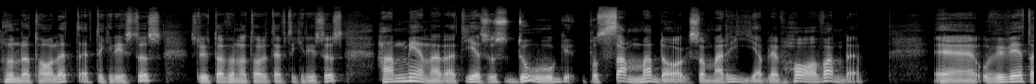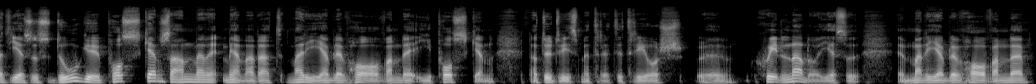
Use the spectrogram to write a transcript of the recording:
100-talet efter Kristus, slutet av 100-talet efter Kristus, han menade att Jesus dog på samma dag som Maria blev havande. Eh, och vi vet att Jesus dog i påsken, så han menade att Maria blev havande i påsken. Naturligtvis med 33 års eh, skillnad. Då. Jesus, eh, Maria blev havande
